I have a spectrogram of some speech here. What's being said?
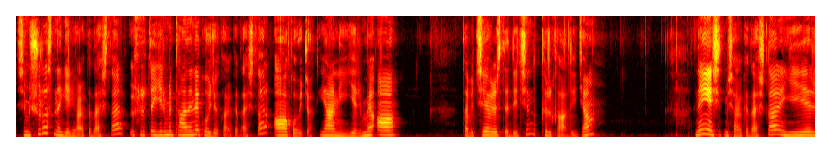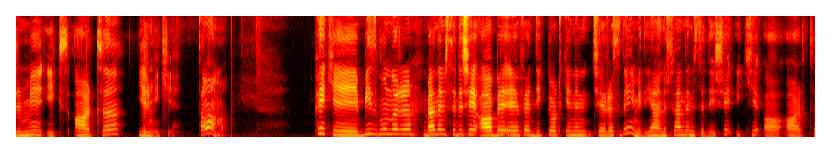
şimdi şurası ne geliyor arkadaşlar? Üst üste 20 tane ne koyacak arkadaşlar? A koyacak. Yani 20A. Tabi çevresi dediği için 40A diyeceğim. Neye eşitmiş arkadaşlar? 20x artı 22. Tamam mı? Peki biz bunları benden istediği şey ABEF dikdörtgenin çevresi değil miydi? Yani senden istediği şey 2A artı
